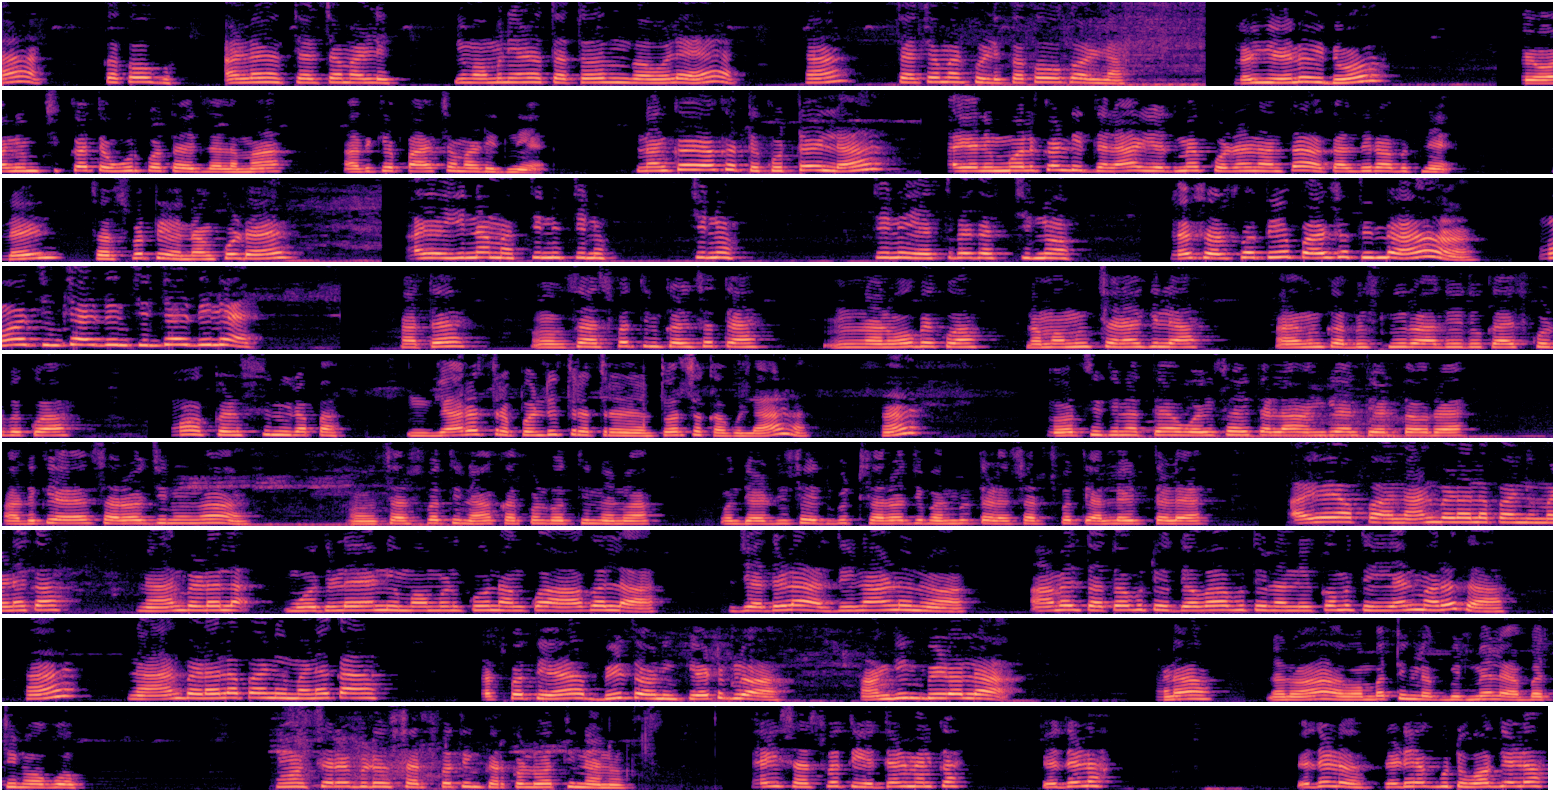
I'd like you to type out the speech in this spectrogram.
ಹೋಗು. ಅಣ್ಣ ಕೆಲಸ ಮಾಡ್ಲಿ. ನಿಮ್ಮ ಅಮ್ಮನ ಏನೋ ತತ್ತಂಗ ಅವಳೆ. ಹಾ? ಕೆಲಸ ಮಾಡ್ಕೊಳ್ಳಿ. ಹೋಗು ಅಣ್ಣ. ಏನೋ ಇದು? ಅಯ್ಯೋ ನಿಮ್ಮ ಚಿಕ್ಕತ್ತೆ ಊರ್ ಕೊತ್ತಾ ಇದ್ಲಲ್ಲಮ್ಮ. ಅದಕ್ಕೆ ಪಾಯಸ ಮಾಡಿದ್ನಿ. ನಂಗೆ ಯಾಕತ್ತೆ ಕೊಟ್ಟ ಇಲ್ಲ? ಅಯ್ಯೋ ನಿಮ್ ಮಲ್ಕೊಂಡಿದ್ದಲ್ಲ ಎದ್ಮೆ ಕೊಡೋಣ ಅಂತ ಕಲ್ದಿರಾಬಿಟ್ನೆ ಲೈ ಸರಸ್ವತಿ ನಂಗೆ ಕೊಡೆ. ಅಯ್ಯೋ ಇನ್ನಮ್ಮ ತಿನ್ನು ತಿನ್ನು ತಿನ್ನು. ತಿನ್ನು ಎಷ್ಟು ಬೇಗ ತಿನ್ನು. ಏ ಸರಸ್ವತಿ ಪಾಯಸ ತಿಂದ? ಓ ಚಿಂಚಾ ಇದ್ದೀನಿ ಚಿಂಚಾ ಇದ್ದೀನಿ. ಮತ್ತೆ ಸರಸ್ವತಿನ ಕಳ್ಸತ್ತೆ. ನಾನು ಹೋಗ್ಬೇಕು ನಮ್ಮ ಅಮ್ಮನಿಗೆ ಚೆನ್ನಾಗಿಲ್ಲ. ಅಮ್ಮನ ಬಿಸಿನೀರು ಅದು ಇದು ಕಾಯಿಸ್ಕೊಡ್ಬೇಕು ಹ್ಞೂ ಕಳಿಸ್ತೀನಿರಪ್ಪ ಯಾರ ಹತ್ರ, ಪಂಡಿತರ ಹತ್ರ ನಾನು ತೋರ್ಸೋಕ್ಕಾಗಲ್ಲ? ಹಾಂ? ತೋರಿಸಿದ್ದೀನತ್ತೆ, ವಯಸ್ಸಾಯ್ತಲ್ಲ, ಹಂಗೆ ಅಂತ ಹೇಳ್ತಾವ್ರೆ. ಅದಕ್ಕೆ ಸರೋಜಿನ ಸರಸ್ವತಿನ ಕರ್ಕೊಂಡು ಹೋಗ್ತೀನಿ ನಾನು. ಒಂದು ಎರಡು ದಿವಸ ಇದ್ಬಿಟ್ಟು ಸರೋಜಿ ಬಂದ್ಬಿಡ್ತಾಳೆ. ಸರಸ್ವತಿ ಅಲ್ಲೇ ಇರ್ತಾಳೆ. ಅಯ್ಯಪ್ಪ ನಾನು ಬಿಡಲ್ಲಪ್ಪ ನಿಮ್ಮ ಮನೆಗ? ನಾನು ಬಿಡಲ್ಲ ಮೊದಲೇ ನಿಮ್ಮ ಅಮ್ಮನಿಗೂ ನನಗೂ ಆಗಲ್ಲ. ಜಗಳ ದಿನಾಣುನು ಆಮೇಲೆ ತತ್ತೋಗ್ಬಿಟ್ಟು ದವ ಆಗ್ಬಿಟ್ಟು ನಾನು ಇಟ್ಕೊಂಬಿಟ್ಟು ಏನು ಮಾಡೋದ ಹಾಂ? ನಾನು ಬಿಡಲ್ಲಪ್ಪ ನಿಮ್ಮ ಮನೆಗ? ಸರಸ್ವತಿ ಬೀಳ್ತಾವ ನೀನ್ ಕೇಟಗ್ಲ ಹಂಗಿಂಗ್ ಬೀಳಲ್ಲ. ಅಣ್ಣ, ನಾನು ಒಂಬತ್ತು ತಿಂಗ್ಳಿಗೆ ಬಿದ್ಮೇಲೆ ಬತ್ತೀನಿ ಹೋಗು. ಹ್ಞೂ, ಸರಿ ಬಿಡು, ಸರಸ್ವತಿನ ಕರ್ಕೊಂಡು ಹೋಗ್ತೀನಿ ನಾನು. ಏಯ್, ಸರಸ್ವತಿ, ಎದ್ದೇಳ ಮೇಲ್ಕ. ಎದ್ದೇಳ. ಎದ್ದೇಳು ರೆಡಿ ಆಗ್ಬಿಟ್ಟು ಹೋಗೇಳು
